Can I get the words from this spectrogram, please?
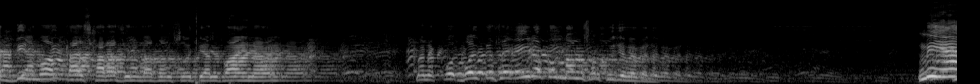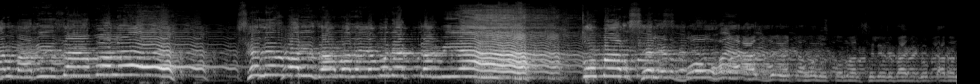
একদিন মদ খায় সারাদিন বাদন সৈতেন পায় না। মানে বলতেছে, এইরকম মানুষ আর খুঁজে পাবে না। মিয়ার বাড়ি যা বলে ছেলের বাড়ি যা বলে এমন একটা মিয়া। তোমার ছেলের বউ হয়ে আসবে, এটা হলো তোমার ছেলের ভাগ্য, কারণ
